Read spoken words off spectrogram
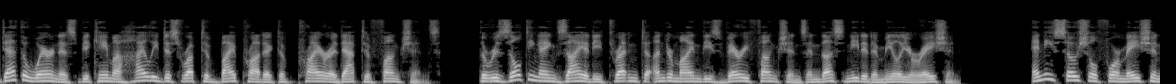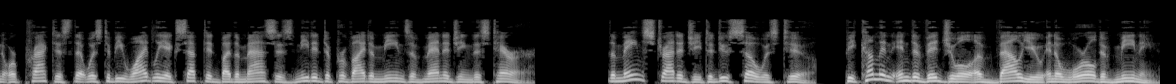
Death awareness became a highly disruptive byproduct of prior adaptive functions. The resulting anxiety threatened to undermine these very functions and thus needed amelioration. Any social formation or practice that was to be widely accepted by the masses needed to provide a means of managing this terror. The main strategy to do so was to become an individual of value in a world of meaning,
